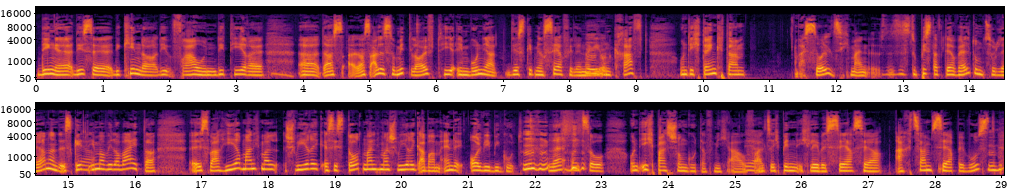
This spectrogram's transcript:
Dinge, diese, die Kinder, die Frauen, die Tiere, äh, das, das alles so mitläuft hier im Bunja, das gibt mir sehr viel Energie mhm. und Kraft. Und ich denke dann, was soll's? Ich meine, du bist auf der Welt, um zu lernen. Es geht ja. immer wieder weiter. Es war hier manchmal schwierig, es ist dort manchmal schwierig, aber am Ende all will be good. Mhm. Ne? Und so. Und ich passe schon gut auf mich auf. Ja. Also ich bin, ich lebe sehr, sehr achtsam, sehr bewusst, mhm.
